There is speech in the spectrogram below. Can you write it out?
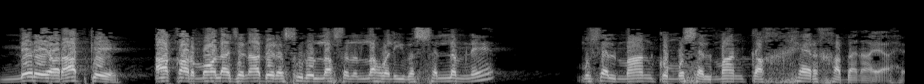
میرے اور آپ کے آقا اور مولا جناب رسول اللہ صلی اللہ علیہ وسلم نے مسلمان کو مسلمان کا خیر خواہ بنایا ہے۔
